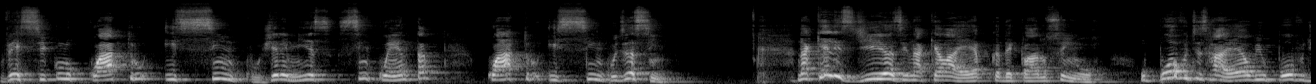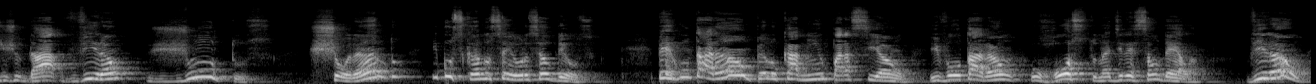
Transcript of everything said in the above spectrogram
versículo 4 e 5. Jeremias 50, 4 e 5 diz assim: Naqueles dias e naquela época, declara o Senhor, o povo de Israel e o povo de Judá virão juntos, chorando e buscando o Senhor, o seu Deus. Perguntarão pelo caminho para Sião e voltarão o rosto na direção dela. Virão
